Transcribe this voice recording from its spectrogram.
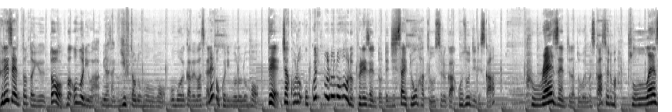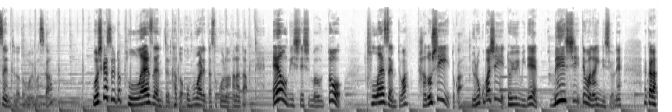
プレゼントというと、まあ、主には皆さんギフトの方を思い浮かべますかね贈り物の方で。じゃあこの贈り物の方のプレゼントって実際どう発音するかご存知ですか？プレゼントだと思いますか？それともプレゼントだと思いますか？もしかするとプレゼントかと思われたそこのあなた。L にしてしまうとプレゼントは楽しいとか喜ばしいという意味で名詞ではないんですよね。だから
